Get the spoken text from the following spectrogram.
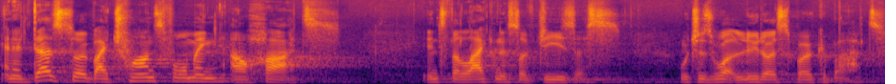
And it does so by transforming our hearts into the likeness of Jesus, which is what Ludo spoke about.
